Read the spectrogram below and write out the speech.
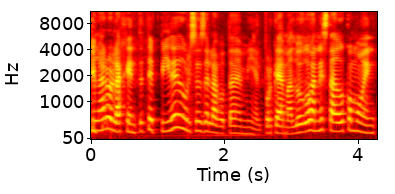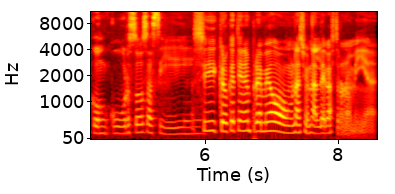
Y- Claro, la gente te pide dulces de la gota de miel, porque además luego han estado como en concursos así. Sí, creo que tienen premio nacional de gastronomía.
